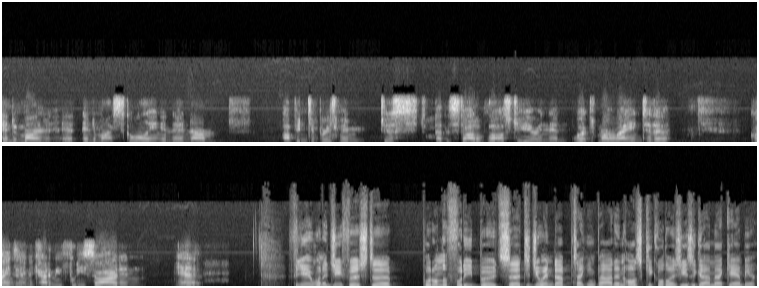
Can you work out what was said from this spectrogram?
end of my end of my schooling, and then um, up into Brisbane just at the start of last year, and then worked my way into the Queensland Academy footy side, and yeah. For you, when did you first uh, put on the footy boots? Uh, did you end up taking part in Auskick all those years ago, Mount Gambier?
